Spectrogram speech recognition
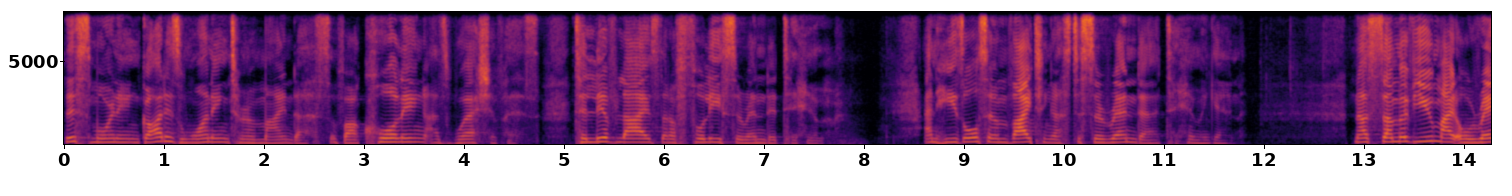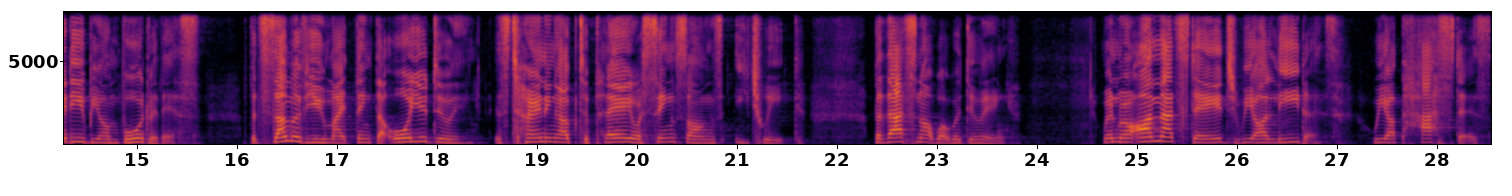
This morning, God is wanting to remind us of our calling as worshippers to live lives that are fully surrendered to Him. And He's also inviting us to surrender to Him again. Now, some of you might already be on board with this, but some of you might think that all you're doing is turning up to play or sing songs each week. But that's not what we're doing. When we're on that stage, we are leaders, we are pastors,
